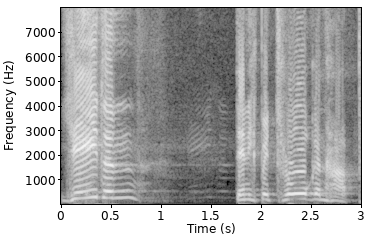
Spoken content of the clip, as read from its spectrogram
Jeden, den ich betrogen habe,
